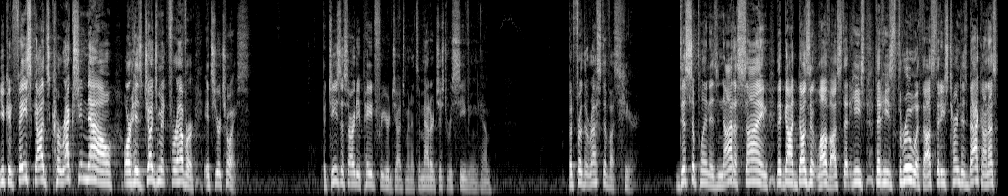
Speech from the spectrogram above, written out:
You can face God's correction now or his judgment forever. It's your choice. But Jesus already paid for your judgment. It's a matter of just receiving him But for the rest of us here, Discipline is not a sign that God doesn't love us, that he's, that he's through with us, that he's turned his back on us.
